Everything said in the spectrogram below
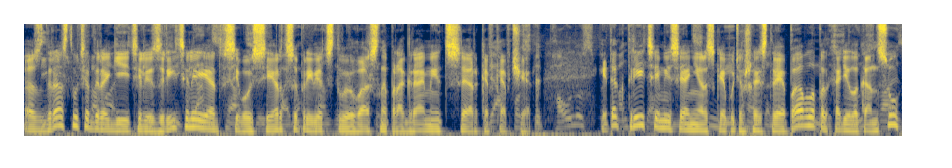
Здравствуйте, дорогие телезрители, и от всего сердца приветствую вас на программе «Церковь Ковчег». Итак, третье миссионерское путешествие Павла подходило к концу,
